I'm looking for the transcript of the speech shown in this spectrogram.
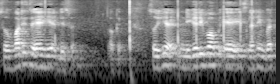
So what is a here? This one. Okay. So here negative of a is nothing but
